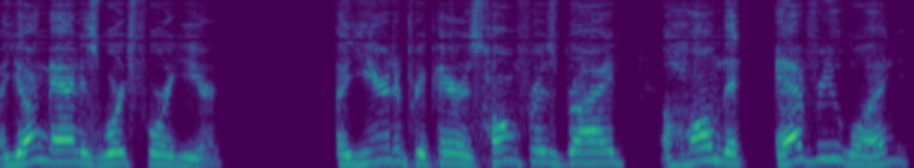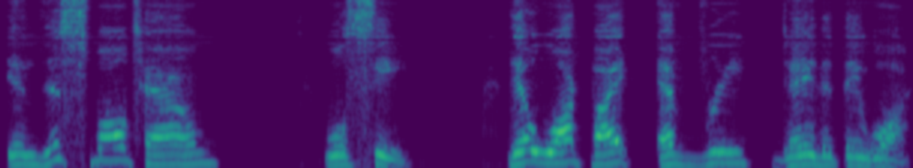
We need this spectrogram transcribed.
A young man has worked for a year, a year to prepare his home for his bride, a home that everyone in this small town will see. They'll walk by it every day that they walk.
